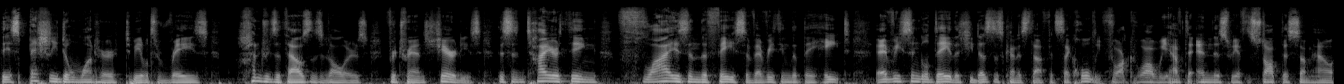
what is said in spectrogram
They especially don't want her to be able to raise hundreds of thousands of dollars for trans charities. This entire thing flies in the face of everything that they hate. Every single day that she does this kind of stuff, it's like, holy fuck, well, we have to end this. We have to stop this somehow.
